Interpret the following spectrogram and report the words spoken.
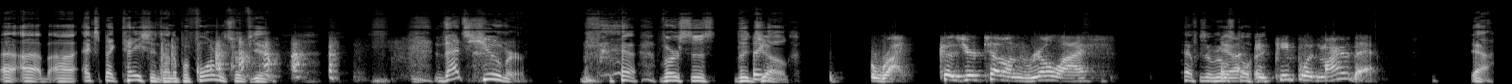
uh, uh, uh, expectations on a performance review. that's humor versus the See, joke. Right because you're telling real life. That was a real and, story. And people admire that. Yeah.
